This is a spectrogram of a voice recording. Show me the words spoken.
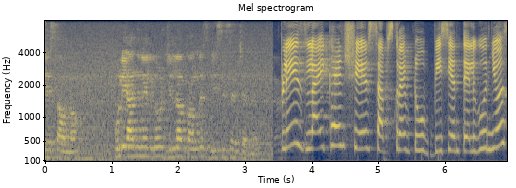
చేస్తా ఉన్నాం. పులి ఆంజనేయులు గౌడ్ జిల్లా Congress BCC chairman. Please like and share, subscribe to BCN Telugu News.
